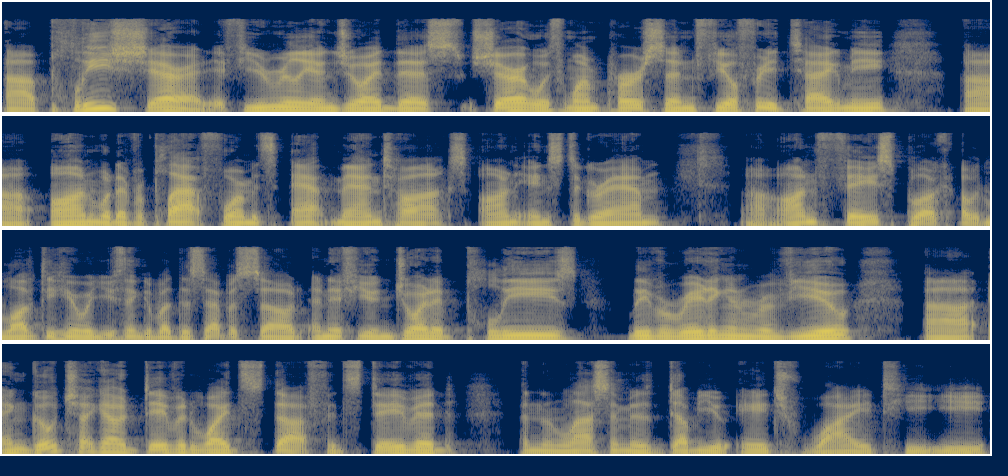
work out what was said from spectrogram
Uh, please share it. If you really enjoyed this, share it with one person. Feel free to tag me uh, on whatever platform. It's at Man Talks on Instagram, uh, on Facebook. I would love to hear what you think about this episode. And if you enjoyed it, please leave a rating and review. Uh, and go check out David Whyte's stuff. It's David, and then the last name is W H Y T E.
